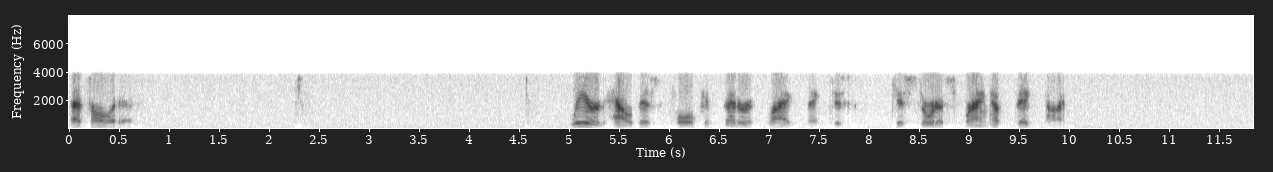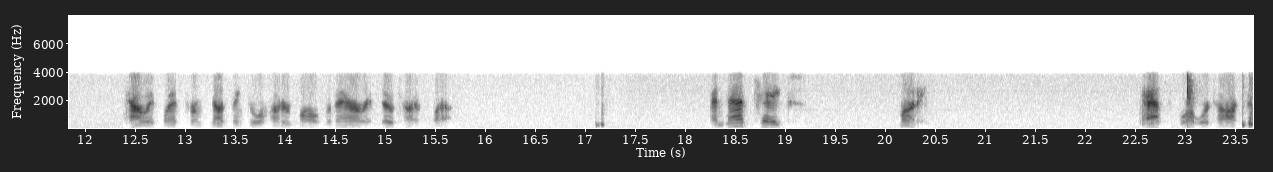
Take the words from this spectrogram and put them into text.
That's all it is. Weird how this whole Confederate flag thing just just sort of sprang up big time. How it went from nothing to 100 miles an hour in no time flat. And that takes money. That's what we're talking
